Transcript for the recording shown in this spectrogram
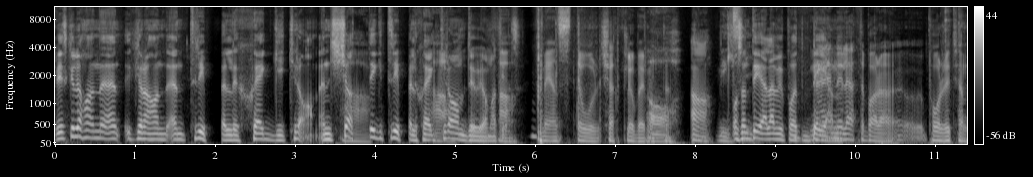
Vi skulle ha en, en, kunna ha en, en trippelskäggig kram. En köttig trippelskäggkram du och jag Ja, Mattias. med en stor köttklubba i mitten. Ja. Ja. Vill Och så delar vi på ett Nej, ben. nu lät det bara porrigt jag.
